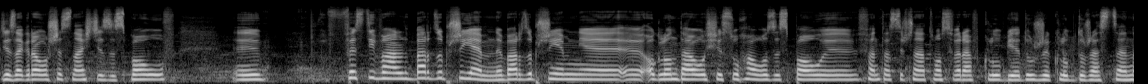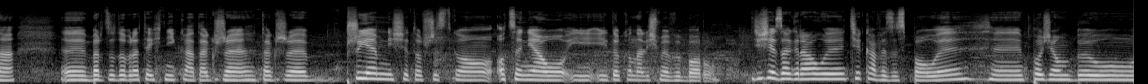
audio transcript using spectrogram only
gdzie zagrało 16 zespołów. Festiwal bardzo przyjemny, bardzo przyjemnie e, oglądało się, słuchało zespoły, fantastyczna atmosfera w klubie, duży klub, duża scena, e, bardzo dobra technika, także, także przyjemnie się to wszystko oceniało i, i dokonaliśmy wyboru. Dzisiaj zagrały ciekawe zespoły, e, poziom był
